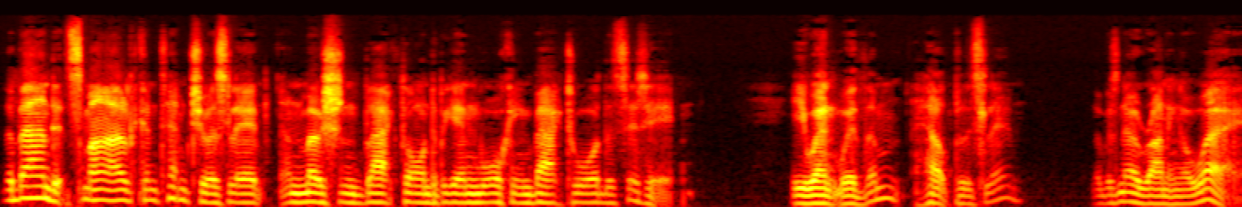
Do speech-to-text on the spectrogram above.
The bandit smiled contemptuously and motioned Blackthorne to begin walking back toward the city. He went with them, helplessly. There was no running away.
